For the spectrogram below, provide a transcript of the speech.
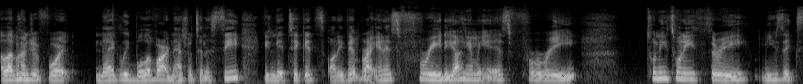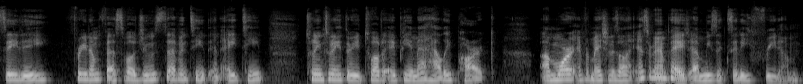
1100 Fort Negley Boulevard, Nashville, Tennessee. You can get tickets on Eventbrite and it's free. Do y'all hear me? It is free. 2023 Music City Freedom Festival, June 17th and 18th, 2023, 12 to 8 p.m. at Hadley Park. Uh, more information is on the Instagram page at Music City Freedom.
